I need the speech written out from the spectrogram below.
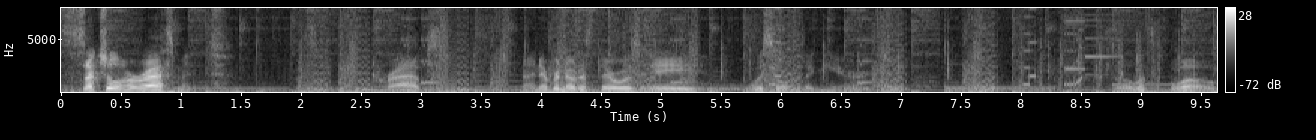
Sexual harassment. Crabs. And I never noticed there was a whistle thing here. Let's blow.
